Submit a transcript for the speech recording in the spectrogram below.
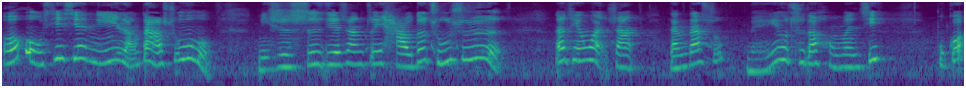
哦，谢谢你，狼大叔，你是世界上最好的厨师。那天晚上，狼大叔没有吃到红焖鸡，不过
